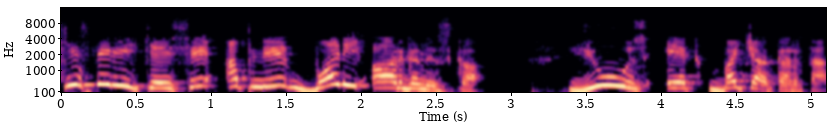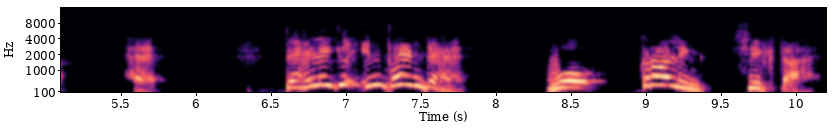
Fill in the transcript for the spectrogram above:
किस तरीके से अपने बॉडी ऑर्गन्स का यूज़ एक बच्चा करता है? पहले जो इन्फेंट है, वो क्रॉलिंग सीखता है।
